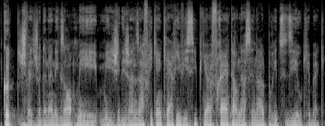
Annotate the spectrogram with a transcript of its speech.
écoute, je vais, je vais donner un exemple, mais, mais j'ai des jeunes Africains qui arrivent ici, puis il y a un frais international pour étudier au Québec.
